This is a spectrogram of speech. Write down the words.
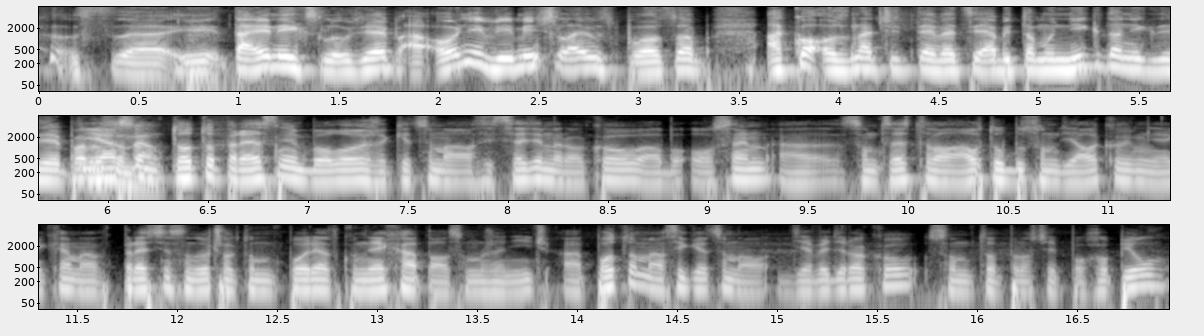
z uh, tajných služieb a oni vymýšľajú spôsob, ako označiť tie veci, aby tomu nikto nikdy neporozumel. Ja som, toto presne bolo, že keď som mal asi 7 rokov alebo 8 a som cestoval autobusom ďalkovým niekam a presne som došiel k tomu poriadku, nechápal som, že nič. A potom asi keď som mal 9 rokov, som to proste pochopil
